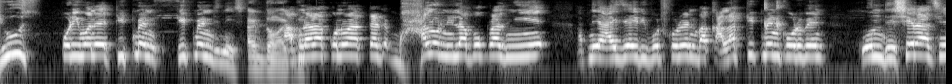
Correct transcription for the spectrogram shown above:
হিউজ পরিমাণে ট্রিটমেন্ট ট্রিটমেন্ট জিনিস। একদম আপনারা কোনো একটা ভালো নীলা পোকরাজ নিয়ে আপনি আইজিআই রিপোর্ট করবেন বা কালার ট্রিটমেন্ট করবেন কোন দেশের আছে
